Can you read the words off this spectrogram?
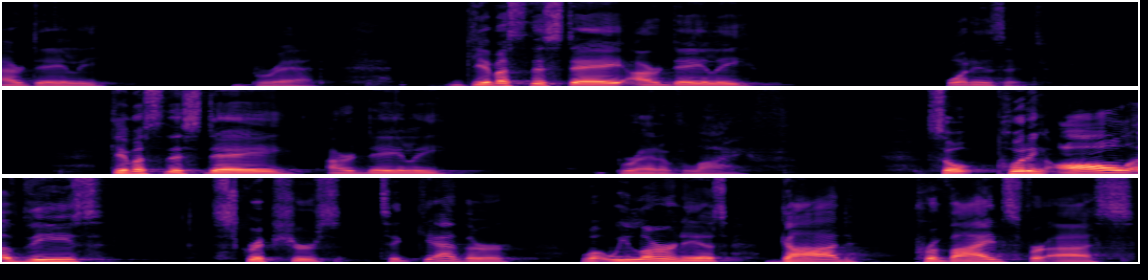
our daily bread. Give us this day our daily, what is it? Give us this day our daily bread of life. So, putting all of these scriptures together, what we learn is God provides for us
